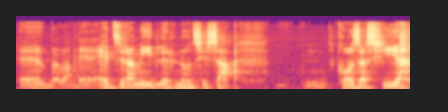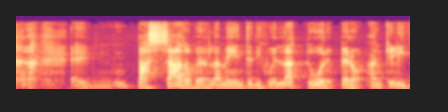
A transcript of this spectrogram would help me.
eh, vabbè, Ezra Miller non si sa, cosa sia eh, passato per la mente di quell'attore, però anche lì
